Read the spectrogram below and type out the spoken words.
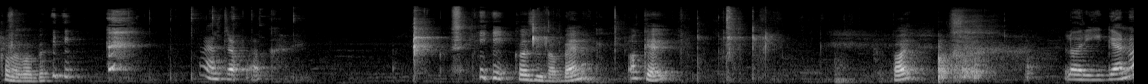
Come vabbè? un altro poco. Sì. Così va bene? Ok. Poi? L'origano.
